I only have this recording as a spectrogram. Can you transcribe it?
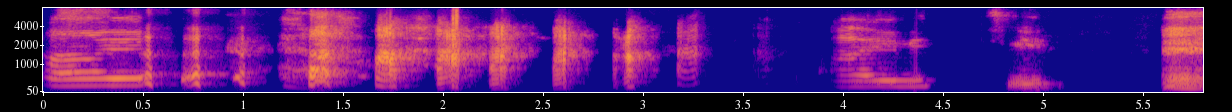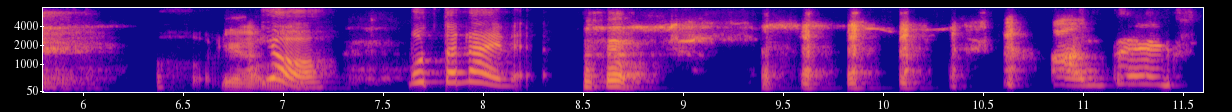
Ai. Ai vitsi. Ihan Joo, mutta näin. Anteeksi.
